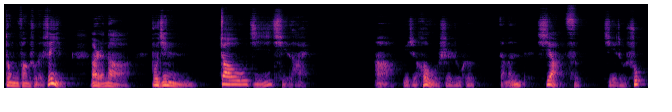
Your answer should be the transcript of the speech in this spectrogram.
东方朔的身影，二人呐，不禁。着急起来，啊！欲知后事如何，咱们下次接着说。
